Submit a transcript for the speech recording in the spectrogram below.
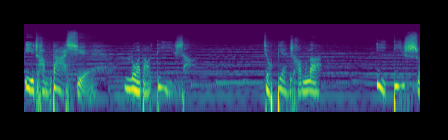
一场大雪落到地上。就变成了一滴水。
